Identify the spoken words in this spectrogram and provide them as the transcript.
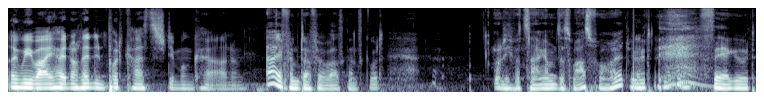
irgendwie war ich heute noch nicht in Podcast-Stimmung, keine Ahnung. Ah, ich finde, dafür war es ganz gut. Und ich würde sagen, das war's für heute. Gut. Sehr gut.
